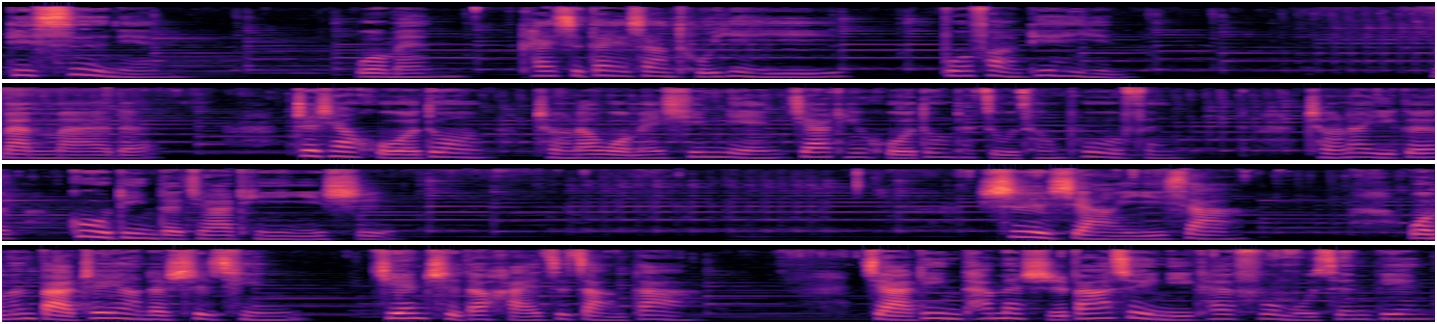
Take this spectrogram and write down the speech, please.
第四年，我们开始带上投影仪播放电影。慢慢的，这项活动。成了我们新年家庭活动的组成部分，成了一个固定的家庭仪式。试想一下，我们把这样的事情坚持到孩子长大，假定他们十八岁离开父母身边，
